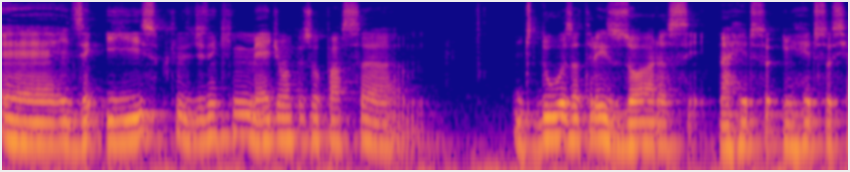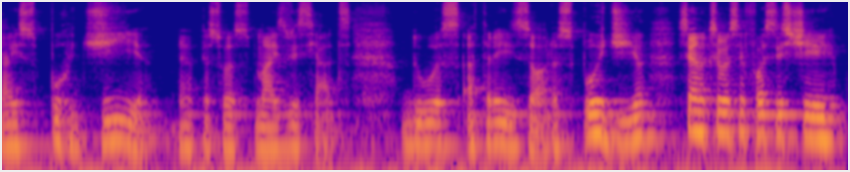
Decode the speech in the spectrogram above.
é, e isso porque eles dizem que em média uma pessoa passa de duas a três horas na rede, em redes sociais por dia, né? pessoas mais viciadas, duas a três horas por dia, sendo que se você for assistir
